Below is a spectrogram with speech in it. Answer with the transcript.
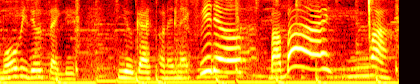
more videos like this. See you guys on the next video. Bye-bye!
